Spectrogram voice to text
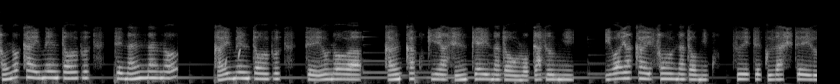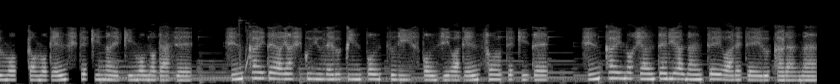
その海面動物って何なの？海面動物っていうのは、感覚器や神経などを持たずに、岩や海藻などにくっついて暮らしている最も原始的な生き物だぜ。深海で怪しく揺れるピンポンツリースポンジは幻想的で、深海のシャンデリアなんて言われているからな。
